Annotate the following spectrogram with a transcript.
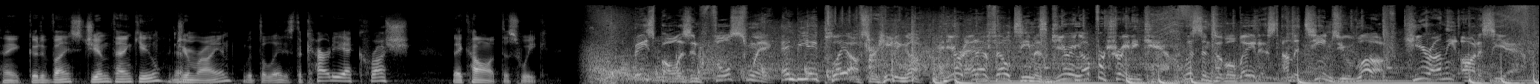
Hey, good advice, Jim. Thank you, Jim Ryan, with the latest, the cardiac crush, they call it this week. Baseball is in full swing. NBA playoffs are heating up, and your NFL team is gearing up for training camp. Listen to the latest on the teams you love here on the Audacy app.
